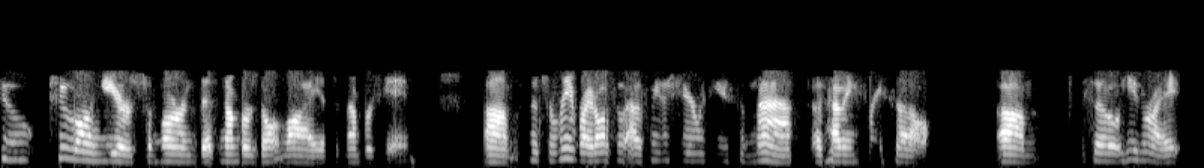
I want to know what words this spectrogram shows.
two two long years to learn that numbers don't lie. It's a numbers game. Um, Mr. Lambright also asked me to share with you some math of having free cell. Um, so he's right.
